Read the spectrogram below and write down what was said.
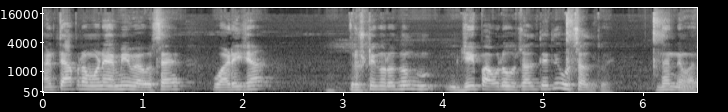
आणि त्याप्रमाणे आम्ही व्यवसाय वाढीच्या दृष्टिकोनातून जी पावलं उचलते ती उचलतो आहे धन्यवाद.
